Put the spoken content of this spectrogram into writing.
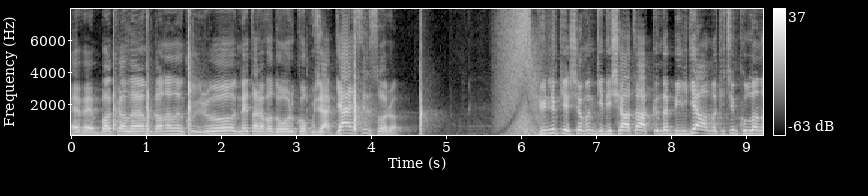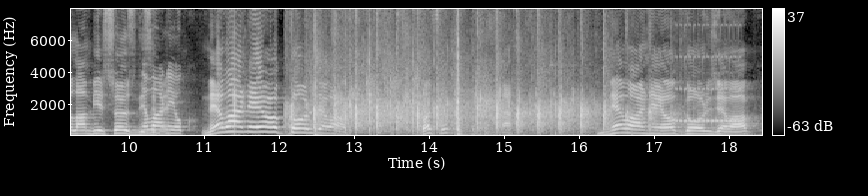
Efendim bakalım dananın kuyruğu ne tarafa doğru kopacak? Gelsin soru. Günlük yaşamın gidişatı hakkında bilgi almak için kullanılan bir söz dizimi. var ne yok. Ne var ne yok doğru cevap. Basın. Heh. Ne var ne yok doğru cevap.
